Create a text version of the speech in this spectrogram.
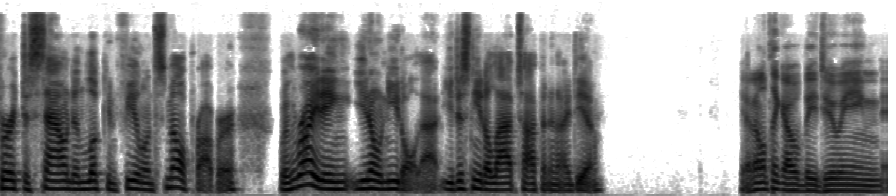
for it to sound and look and feel and smell proper. With writing you don't need all that. You just need a laptop and an idea. Yeah, I don't think I will be doing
